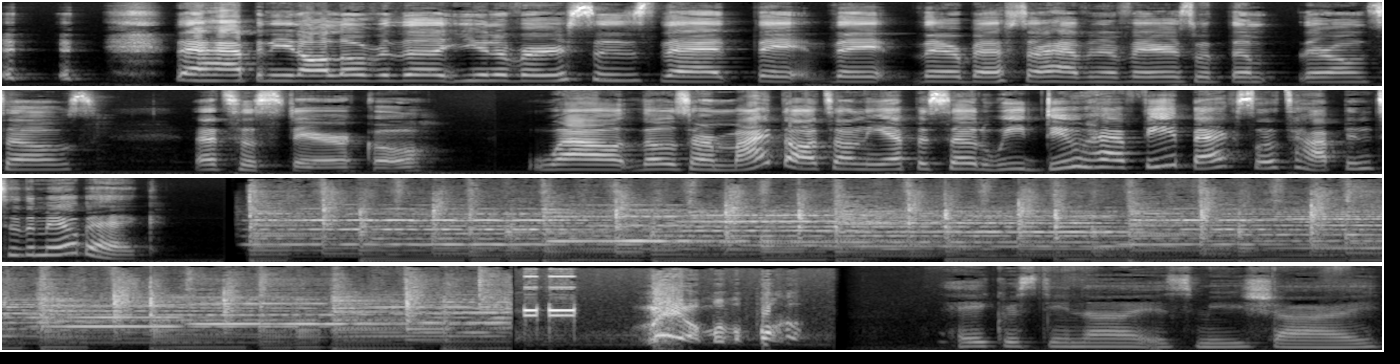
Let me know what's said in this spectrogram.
that happening all over the universes that they, they, their best are having affairs with them, their own selves? That's hysterical. While those are my thoughts on the episode, we do have feedback, so let's hop into the mailbag. Hey Christina, it's me, Shy.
